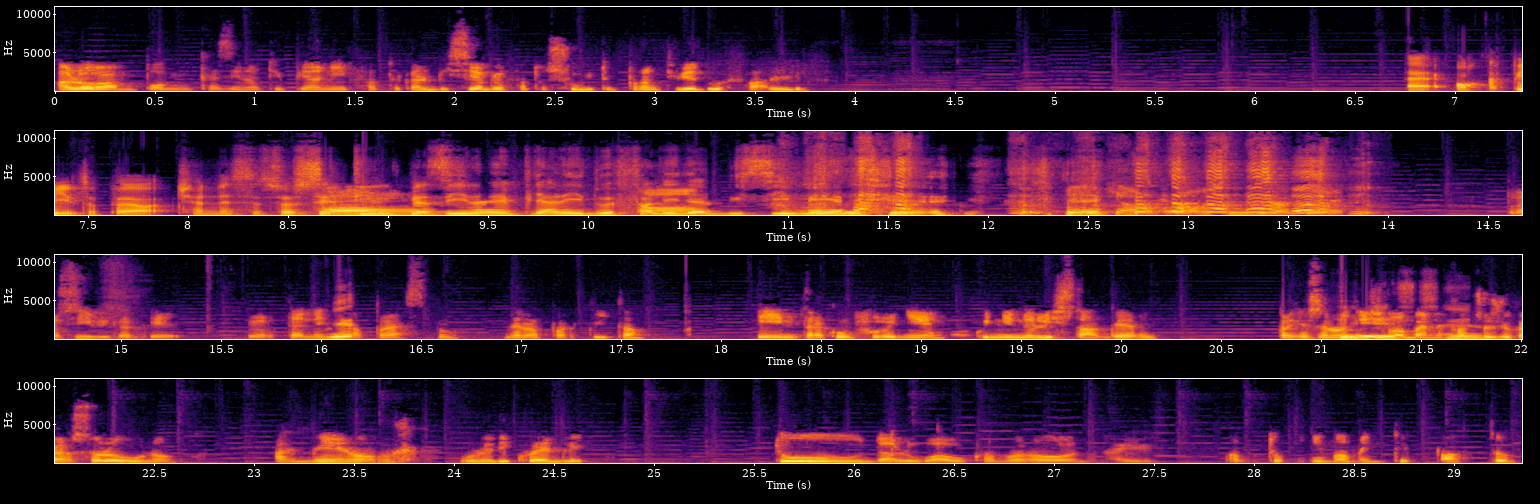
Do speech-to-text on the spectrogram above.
Allora ha un po' incasinato i piani il fatto che al BC abbia fatto subito pronti via due falli. Eh, ho capito, però, cioè, nel senso, se eh... ti incasina i piani i due falli no. del BC, mere... È chiaro, però significa che, però significa che Ortelli entra presto nella partita, entra con Fournier, quindi non li staggeri, perché se no sì, dici, va bene, sì. faccio giocare solo uno, almeno uno di quelli, tu dal wow Cavorò non hai avuto minimamente impatto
